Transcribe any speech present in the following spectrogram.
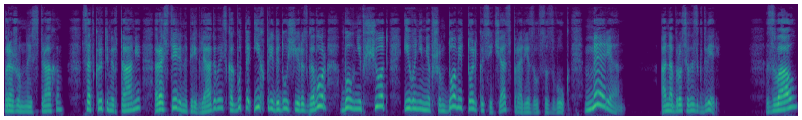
пораженные страхом, с открытыми ртами, растерянно переглядываясь, как будто их предыдущий разговор был не в счет, и в онемевшем доме только сейчас прорезался звук. «Мэриан!» Она бросилась к двери. Звал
